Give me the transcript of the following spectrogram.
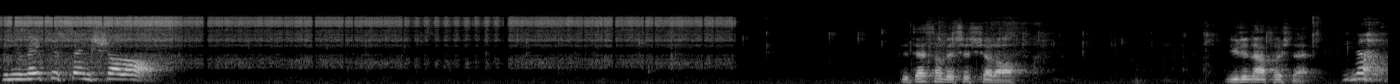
Can you make this thing shut off? Did that of bitch just shut off? You did not push that. No.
